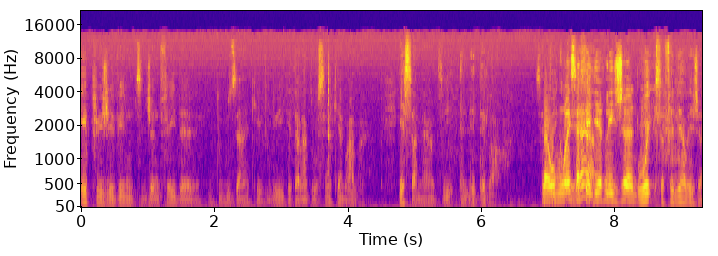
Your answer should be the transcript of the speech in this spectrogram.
Et puis j'ai vu une petite jeune fille de 12 ans qui est venue, qui est rendue au cinquième roman. Et sa mère dit, elle les dévore. Ben, au moins, ça fait lire les jeunes. Oui, ça fait lire les gens.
